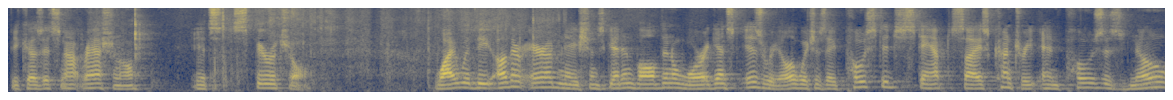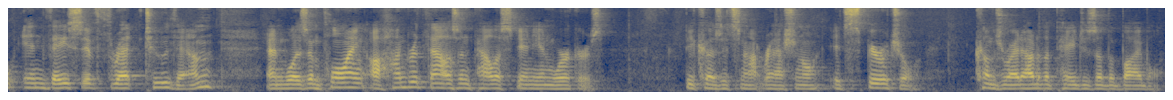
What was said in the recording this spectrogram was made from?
Because it's not rational, it's spiritual. Why would the other Arab nations get involved in a war against Israel, which is a postage stamped sized country and poses no invasive threat to them, and was employing 100,000 Palestinian workers? Because it's not rational, it's spiritual. Comes right out of the pages of the Bible.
